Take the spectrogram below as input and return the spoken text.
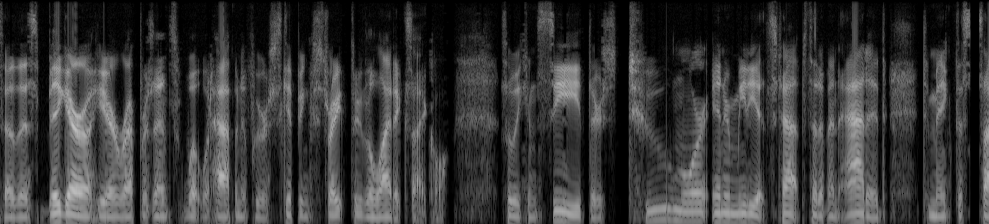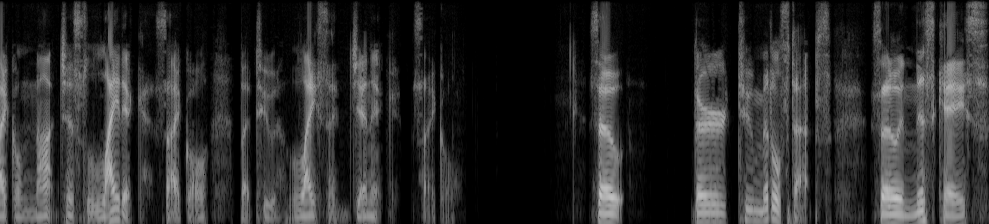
So this big arrow here represents what would happen if we were skipping straight through the lytic cycle. So we can see there's two more intermediate steps that have been added to make the cycle not just lytic cycle, but to lysogenic cycle. So there are two middle steps. So in this case,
